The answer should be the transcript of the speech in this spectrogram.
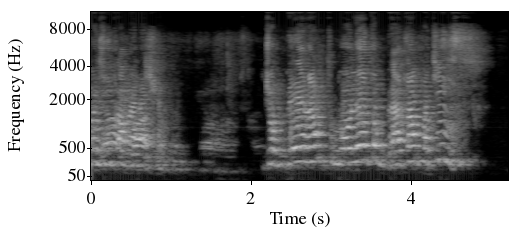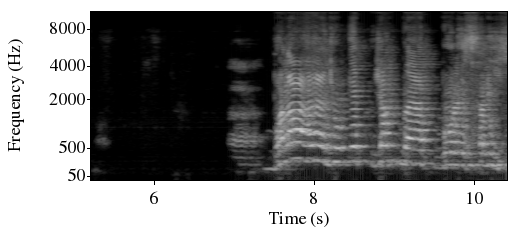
वजी का मैंने शेर जो बेरब्त बोले तो बैता पच्चीस। भला है जो एक यक बैत बोले सलीस।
